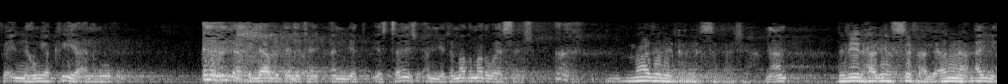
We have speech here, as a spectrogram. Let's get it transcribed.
فإنه يكفيه عن الوضوء لكن لا بد أن يستنش أن يتمضمض ويستنشق ما دليل هذه الصفة يا شيخ؟ نعم. دليل هذه الصفة لأن أي؟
